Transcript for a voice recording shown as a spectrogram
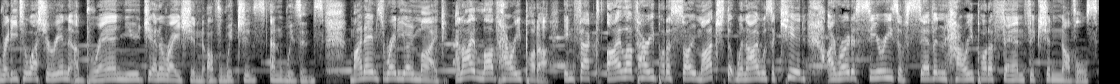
ready to usher in a brand new generation of witches and wizards. My name's Radio Mike, and I love Harry Potter. In fact, I love Harry Potter so much that when I was a kid, I wrote a series of seven Harry Potter fan fiction novels.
